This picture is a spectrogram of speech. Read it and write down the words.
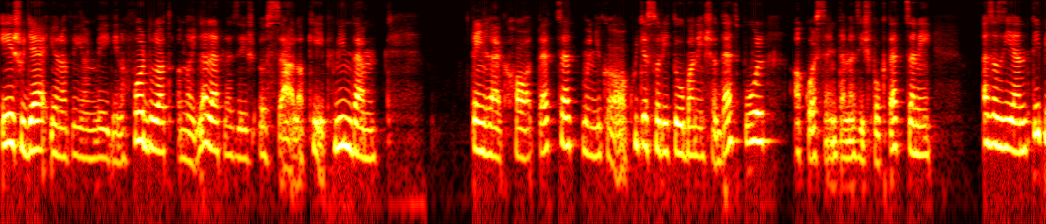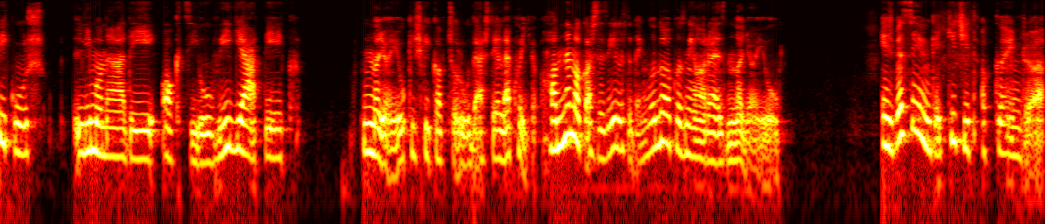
és ugye jön a film végén a fordulat, a nagy leleplezés, összeáll a kép, minden, tényleg, ha tetszett, mondjuk a kutyaszorítóban és a Deadpool, akkor szerintem ez is fog tetszeni. Ez az ilyen tipikus limonádé akció vígjáték, nagyon jó kis kikapcsolódás tényleg, hogy ha nem akarsz az életeden gondolkozni, arra ez nagyon jó. És beszéljünk egy kicsit a könyvről.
